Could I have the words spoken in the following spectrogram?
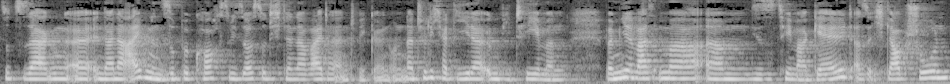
sozusagen äh, in deiner eigenen Suppe kochst, wie sollst du dich denn da weiterentwickeln? Und natürlich hat jeder irgendwie Themen. Bei mir war es immer ähm, dieses Thema Geld. Also ich glaube schon,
